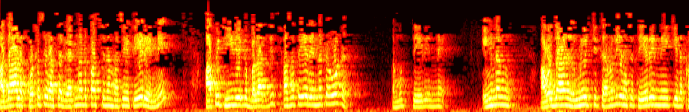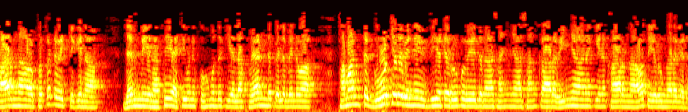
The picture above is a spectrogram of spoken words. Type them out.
අදාළ කොටසේ රස ගැටනට පස්සේ නම් රසය තේරෙන්නේ අපි ටීවී එක බලද්දිත් රස තේරෙන්නට ඕන. නමුත් තේරෙන්නේ නැහැ. එහෙනම් අවධානය යොමු වෙච්ච තැනදී රස තේරෙන්නේ කියන කාරණාව ප්‍රකට වෙච්ච කෙනා දැන් මේ රසය ඇති වුණේ කොහොමද කියලා හොයන්න පෙළඹෙනවා. Tamanට ගෝචර වෙන්නේ විදිහට රූප වේදනා සංඥා සංකාර විඥාන කියන කාරණාව තේරුම් අරගෙන.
